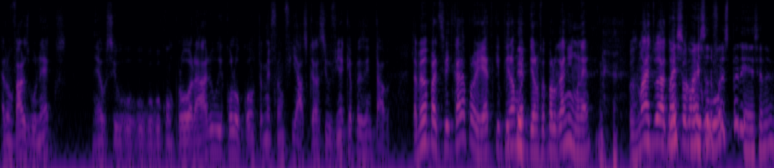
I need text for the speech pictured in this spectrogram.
Eram vários bonecos. Né? O, o, o Gugu comprou horário e colocou. Também foi um fiasco. Era a Silvinha que apresentava. Também eu participei de cada projeto que, pelo amor de Deus, não foi para lugar nenhum, né? Os mais duradouros mas, mas tudo foi experiência, né?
